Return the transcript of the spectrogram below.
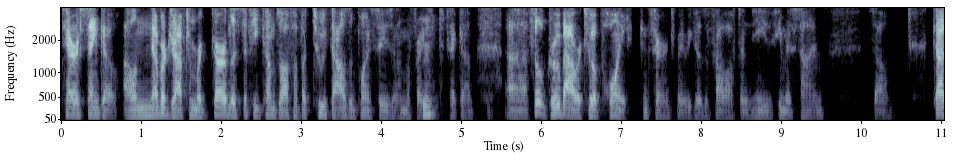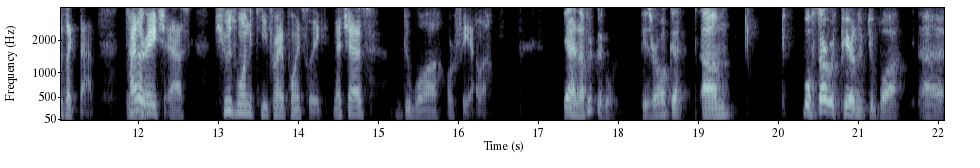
Tarasenko? I'll never draft him regardless if he comes off of a 2,000 point season. I'm afraid mm. to pick him. Uh, Philip Grubauer, to a point, concerns me because of how often he, he missed time. So, guys like that. Tyler mm-hmm. H asks, choose one to keep from my points league Necas, Dubois, or Fiala. Yeah, another good one. These are all good. Um, we'll start with Pierre Luc Dubois uh,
